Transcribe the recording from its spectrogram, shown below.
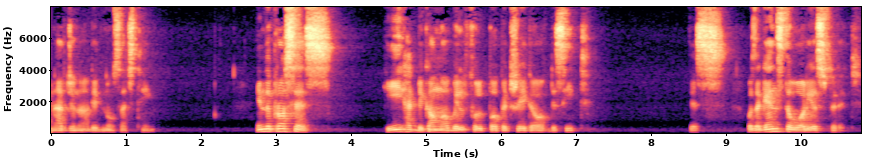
and Arjuna did no such thing. In the process, he had become a willful perpetrator of deceit. This was against the warrior spirit.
